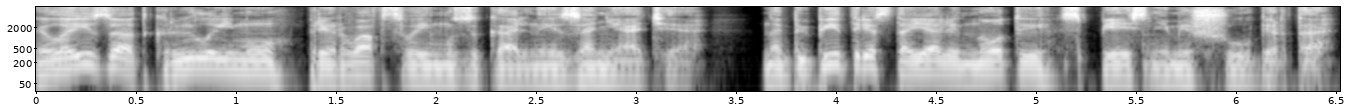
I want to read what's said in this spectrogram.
Элоиза открыла ему, прервав свои музыкальные занятия — на пюпитре стояли ноты с песнями Шуберта.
